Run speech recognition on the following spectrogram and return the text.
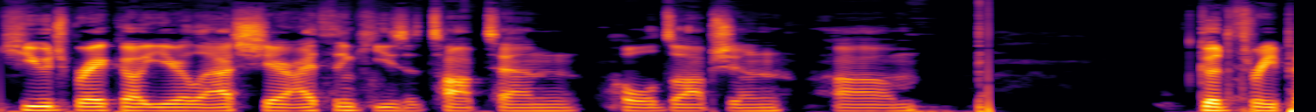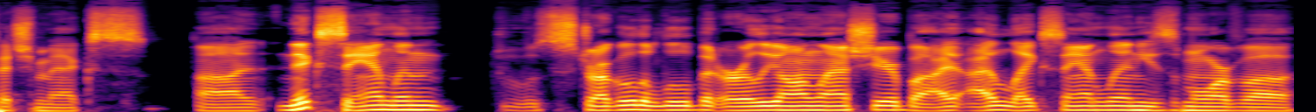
huge breakout year last year. I think he's a top ten holds option. Um, good three pitch mix. Uh, Nick Sandlin struggled a little bit early on last year, but I, I like Sandlin. He's more of a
